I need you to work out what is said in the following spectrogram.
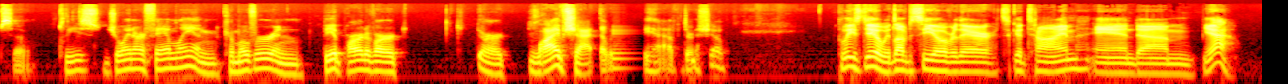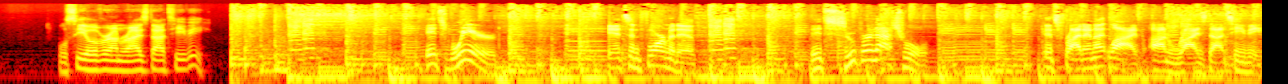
So please join our family and come over and be a part of our our live chat that we have during the show. Please do. We'd love to see you over there. It's a good time. And um, yeah, we'll see you over on rise.tv. It's weird. It's informative. It's supernatural. It's Friday Night Live on rise.tv.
